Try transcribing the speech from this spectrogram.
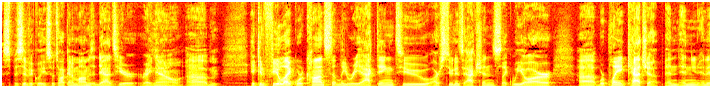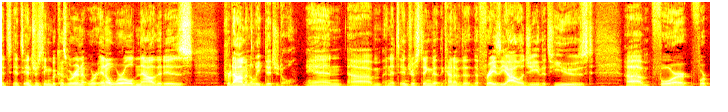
specifically. So talking to moms and dads here right now, um, it can feel like we're constantly reacting to our students' actions. Like we are, uh, we're playing catch up, and and, and it's it's interesting because we're in a, we're in a world now that is predominantly digital, and um, and it's interesting that the kind of the, the phraseology that's used um, for for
